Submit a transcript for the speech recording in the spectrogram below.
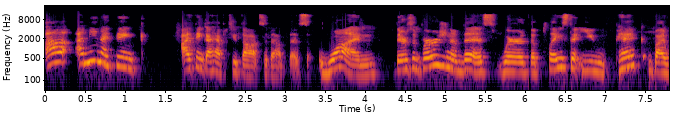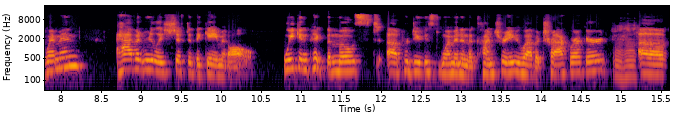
Uh, I mean, I think I think I have two thoughts about this. One, there's a version of this where the place that you pick by women haven't really shifted the game at all we can pick the most uh, produced women in the country who have a track record mm-hmm. of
